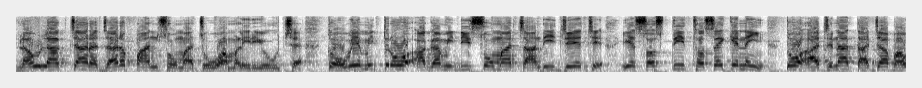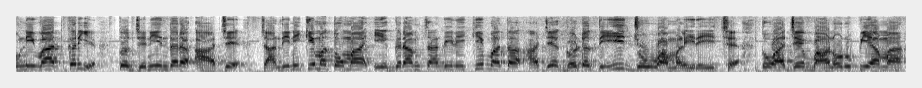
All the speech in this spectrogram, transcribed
નવ લાખ ચાર હજાર પાંચસોમાં જોવા મળી રહ્યું છે. તો હવે મિત્રો, આગામી દિવસોમાં ચાંદી જે છે એ સસ્તી થશે કે નહીં? તો આજના તાજા ભાવની વાત કરીએ, તો જેની અંદર આજે ચાંદીની કિંમતોમાં એક ગ્રામ ચાંદીની કિંમત આજે ઘટતી જોવા મળી રહી છે. તો આજે બાણું રૂપિયામાં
